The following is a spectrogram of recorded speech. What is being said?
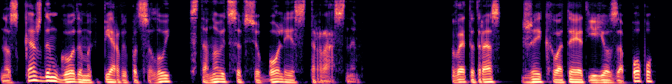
Но с каждым годом их первый поцелуй становится все более страстным. В этот раз Джейк хватает ее за попу,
